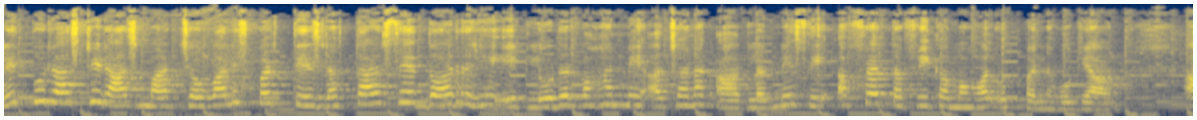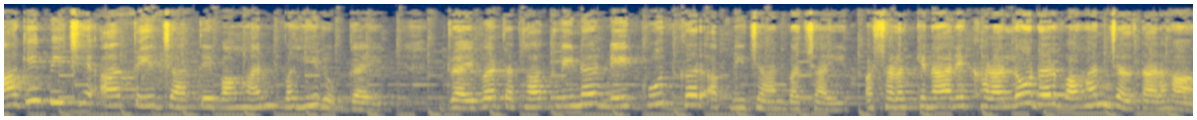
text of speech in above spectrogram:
राष्ट्रीय राजमार्ग 44 पर तेज रफ्तार से दौड़ रहे एक लोडर वाहन में अचानक आग लगने से अफरा तफरी का माहौल उत्पन्न हो गया। आगे पीछे आते जाते वाहन वहीं रुक गए। ड्राइवर तथा क्लीनर ने कूद कर अपनी जान बचाई और सड़क किनारे खड़ा लोडर वाहन जलता रहा।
